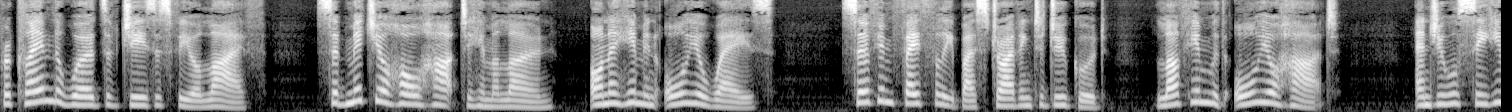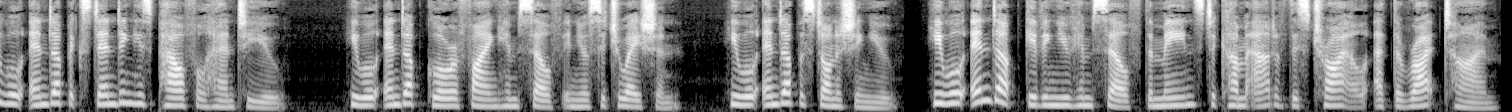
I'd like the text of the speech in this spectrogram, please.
Proclaim the words of Jesus for your life, submit your whole heart to Him alone, honor Him in all your ways, serve Him faithfully by striving to do good, love Him with all your heart, and you will see He will end up extending His powerful hand to you. He will end up glorifying Himself in your situation. he will end up astonishing you. He will end up giving you himself the means to come out of this trial at the right time.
